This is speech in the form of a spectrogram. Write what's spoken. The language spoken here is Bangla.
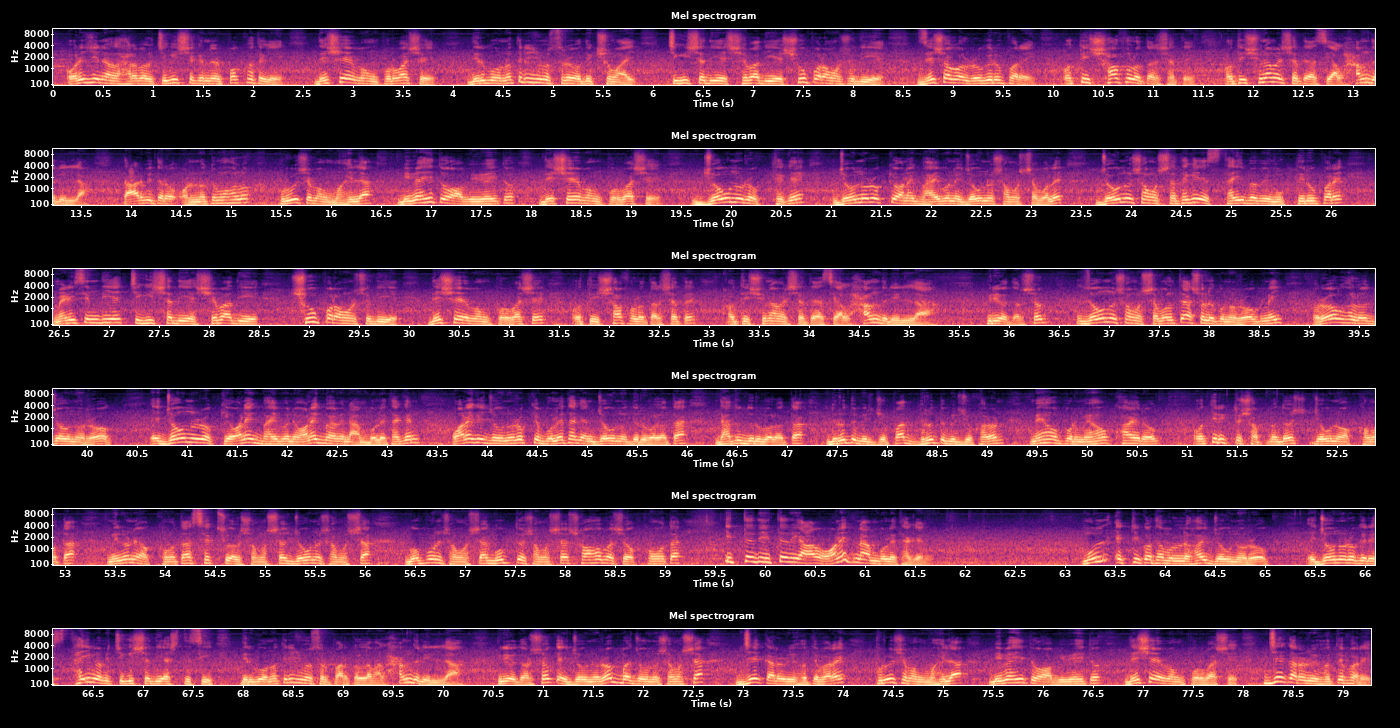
অরিজিনাল হার্বাল চিকিৎসা কেন্দ্রের পক্ষ থেকে দেশে এবং প্রবাসে দীর্ঘ উনত্রিশ বছরের অধিক সময় চিকিৎসা দিয়ে, সেবা দিয়ে, সুপরামর্শ দিয়ে যে সকল রোগীর উপরে অতি সফলতার সাথে, অতি সুনামের সাথে আছি, আলহামদুলিল্লাহ। তার ভিতরে অন্যতম হলো পুরুষ এবং মহিলা, বিবাহিত ও অবিবাহিত, দেশে এবং প্রবাসে। যৌন রোগ থেকে, যৌন রোগকে অনেক ভাই বোনে যৌন সমস্যা বলে। যৌন সমস্যা থেকে স্থায়ীভাবে মুক্তির উপরে মেডিসিন দিয়ে, চিকিৎসা দিয়ে, সেবা দিয়ে, সুপরামর্শ দিয়ে দেশে এবং প্রবাসে অতি সফলতার সাথে, অতি সুনামের সাথে আছি, আলহামদুলিল্লাহ। প্রিয় দর্শক, যৌন সমস্যা বলতে আসলে কোনো রোগ নেই। রোগ হলো যৌন রোগ। এই যৌন রোগকে অনেক ভাই বোনে অনেকভাবে নাম বলে থাকেন। অনেকে যৌন রোগকে বলে থাকেন, যৌন দুর্বলতা, ধাতু দুর্বলতা, দ্রুত বীর্যপাত, দ্রুত বীর্যক্ষরণ ক্ষয় রোগ, অতিরিক্ত স্বপ্নদোষ, যৌন অক্ষমতা, মিলনে অক্ষমতা, সেক্সুয়াল সমস্যা, যৌন সমস্যা, গোপন সমস্যা, গুপ্ত সমস্যা, সহবাসে অক্ষমতা ইত্যাদি ইত্যাদি আরও অনেক নাম বলে থাকেন। মূল একটি কথা বললে হয় যৌন রোগ। এই যৌন রোগের স্থায়ীভাবে চিকিৎসা দিয়ে আসতেছি। দীর্ঘ উনত্রিশ বছর পার করলাম, আলহামদুলিল্লাহ। প্রিয় দর্শক, এই যৌন রোগ বা যৌন সমস্যা যে কারোরই হতে পারে, পুরুষ এবং মহিলা, বিবাহিত অবিবাহিত, দেশে এবং প্রবাসে, যে কারোরই হতে পারে।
